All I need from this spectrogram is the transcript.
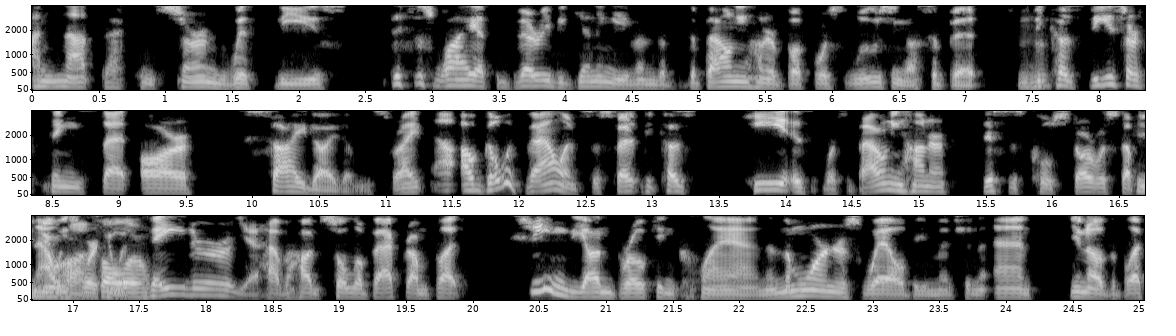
I'm not that concerned with these. This is why at the very beginning, even the, the Bounty Hunter book was losing us a bit Mhm. because these are things that are side items, right? I'll go with Valance because he is what's a bounty hunter. This is cool Star Wars stuff. He now he's Han working Solo. with Vader. You have a Han Solo background, but seeing the Unbroken Clan and the Mourner's Wail being mentioned, and you know the Black,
